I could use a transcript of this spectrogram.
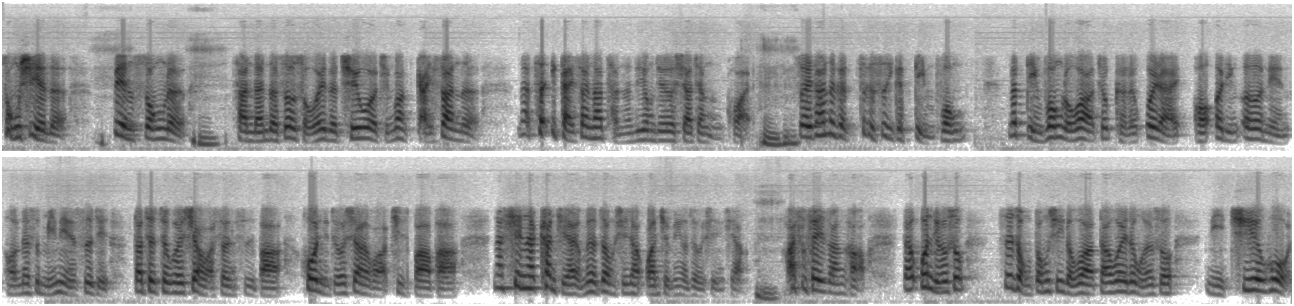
松懈的变松了，产能的时候所谓的缺货情况改善了。那这一改善，它产能利用就下降很快，嗯，所以它那个这个是一个顶峰。那顶峰的话，就可能未来哦，二零二二年哦，那是明年的事情，大家就会下滑三四八，或你就会下滑七十八趴。那现在看起来有没有这种现象？完全没有这种现象，嗯，还是非常好。但问题是说，这种东西的话，他会认为说，你缺货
